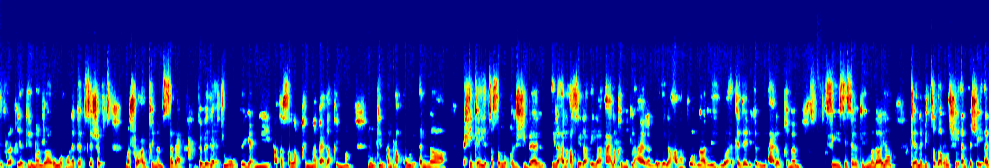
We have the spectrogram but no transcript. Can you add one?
إفريقيا كليمانجارو وهناك اكتشفت مشروع القمم السبع. فبدأت يعني أتسلق قمة بعد قمة. ممكن أن أقول أن حكاية تسلق الجبال إلى أن أصل إلى أعلى قمة العالم وإلى أنابورنا اللي هو كذلك من أعلى القمم في سلسلة الهيمالايا كان بالتدرج شيئا. فشيئا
